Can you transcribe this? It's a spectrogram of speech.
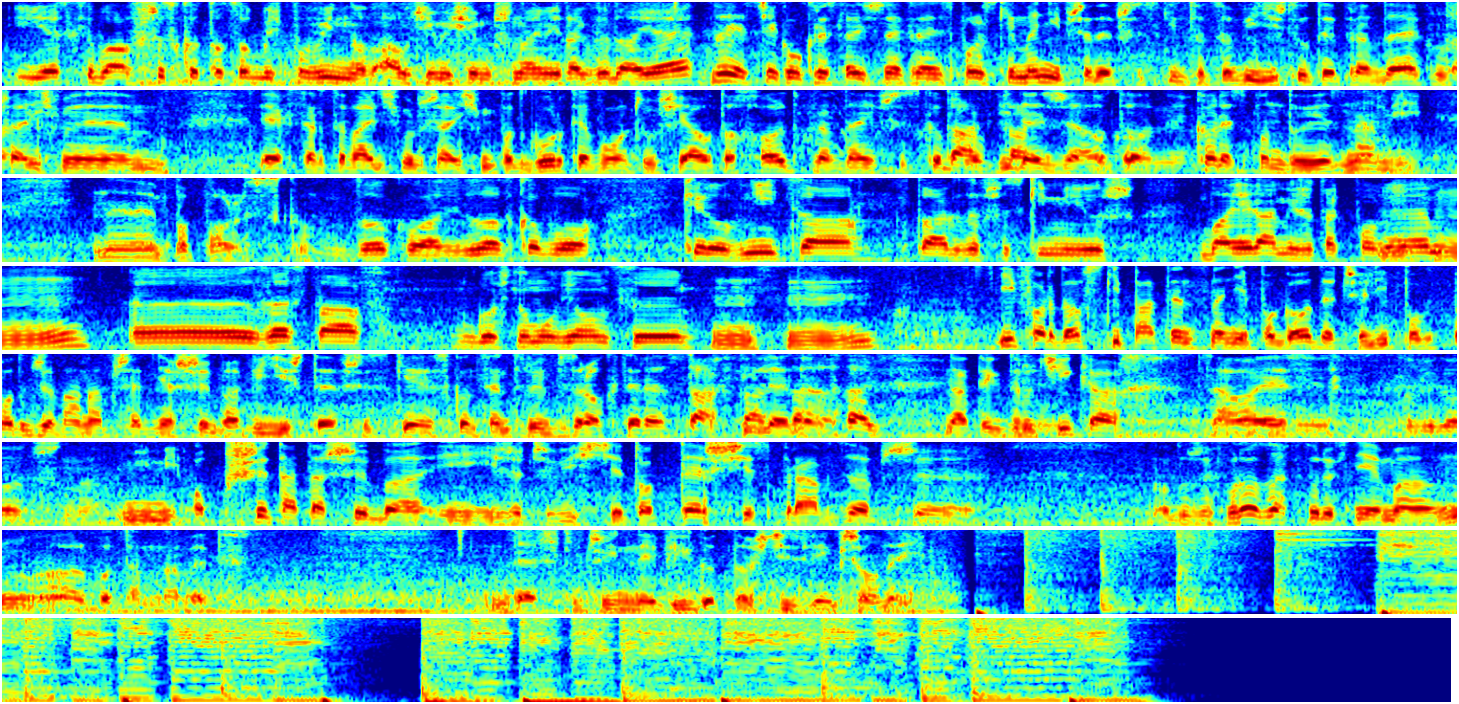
i jest chyba wszystko to, co być powinno w aucie, mi się przynajmniej tak wydaje. No jest jako krystaliczny ekran, jest polskie menu przede wszystkim, to co widzisz tutaj, prawda? Jak ruszaliśmy, mm, jak startowaliśmy, ruszaliśmy pod górkę, włączył się auto hold, prawda? I wszystko Tak, było widać, tak, że auto dokładnie. koresponduje z nami e, po polsku. Dokładnie. Dodatkowo kierownica, tak, ze wszystkimi już bajerami, że tak powiem. E, zestaw głośno mówiący. I fordowski patent na niepogodę, czyli po- podgrzewana przednia szyba. Widzisz te wszystkie, skoncentruj wzrok teraz Tak, na chwilę tak, tak, na, tak. na tych drucikach. Cała jest Jest to widoczne. nimi obszyta ta szyba i, i rzeczywiście to też się sprawdza przy no, dużych mrozach, których nie ma, no, albo tam nawet deszczu czy innej wilgotności zwiększonej.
